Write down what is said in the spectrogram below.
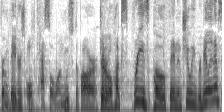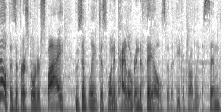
from Vader's old castle on Mustafar. General Hux frees Poe, Finn, and Chewie, revealing himself as a First Order spy who simply just wanted Kylo Ren to fail so that he could probably ascend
